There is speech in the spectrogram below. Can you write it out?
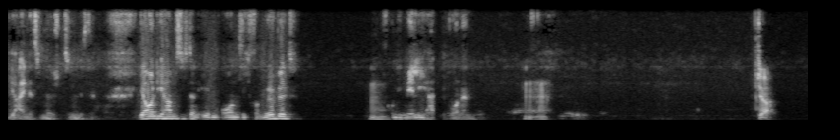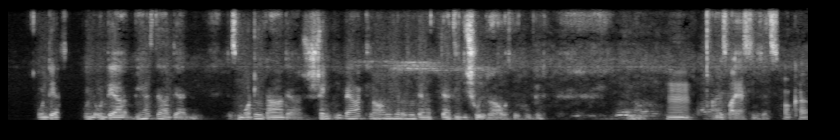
die eine zum Beispiel zumindest. Ja. ja, und die haben sich dann eben ordentlich vermöbelt Mhm. und die Melli hat gewonnen. Tja, Und der, und, und der, wie heißt der, der, das Model da, der Schenkenberg, glaube ich, oder so, der, hat- der hat sich die Schulter ausgekugelt. Genau. hm, Das war erst nicht jetzt. okay.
